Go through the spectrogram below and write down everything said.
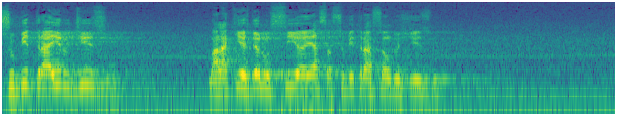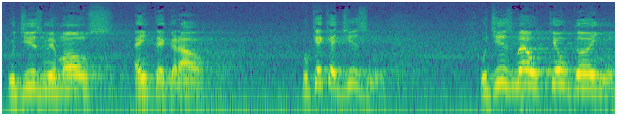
subtrair o dízimo. Malaquias denuncia essa subtração dos dízimos. O dízimo, irmãos, é integral. O que é dízimo? O dízimo é o que eu ganho,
